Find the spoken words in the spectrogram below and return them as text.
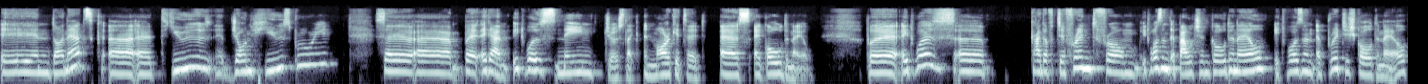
in Donetsk uh, at Hughes, John Hughes Brewery. So, uh, but again, it was named just like and marketed as a golden ale, but it was uh, kind of different from. It wasn't a Belgian golden ale. It wasn't a British golden ale,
